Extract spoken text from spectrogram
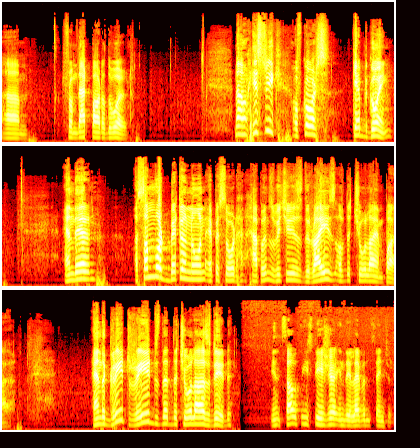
um, from that part of the world. Now, history, of course, kept going. And then a somewhat better known episode happens, which is the rise of the Chola Empire. And the great raids that the Cholas did in Southeast Asia in the 11th century.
